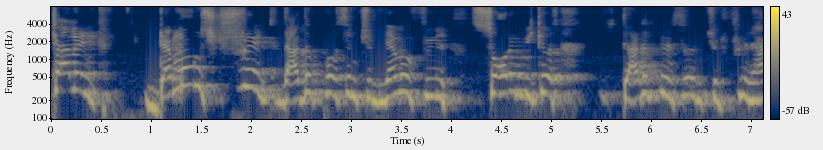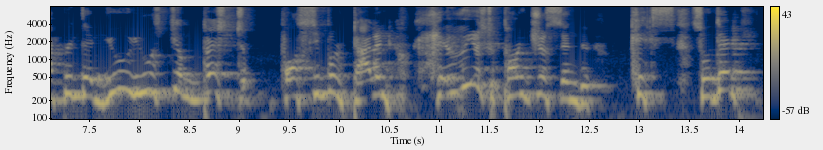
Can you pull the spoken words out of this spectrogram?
talent. Demonstrate. The other person should never feel sorry because the other person should feel happy that you used your best possible talent, heaviest punches and kicks, so that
